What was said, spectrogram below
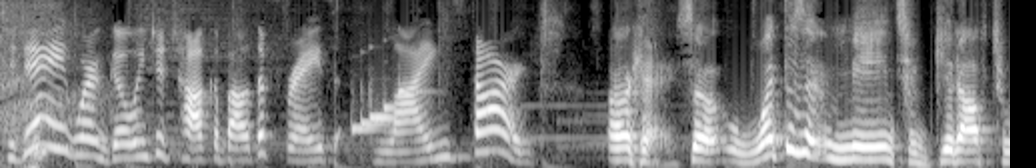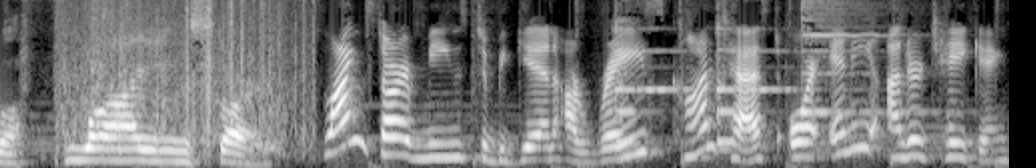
Today, we're going to talk about the phrase flying start. Okay, so what does it mean to get off to a flying start? Flying start means to begin a race, contest, or any undertaking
